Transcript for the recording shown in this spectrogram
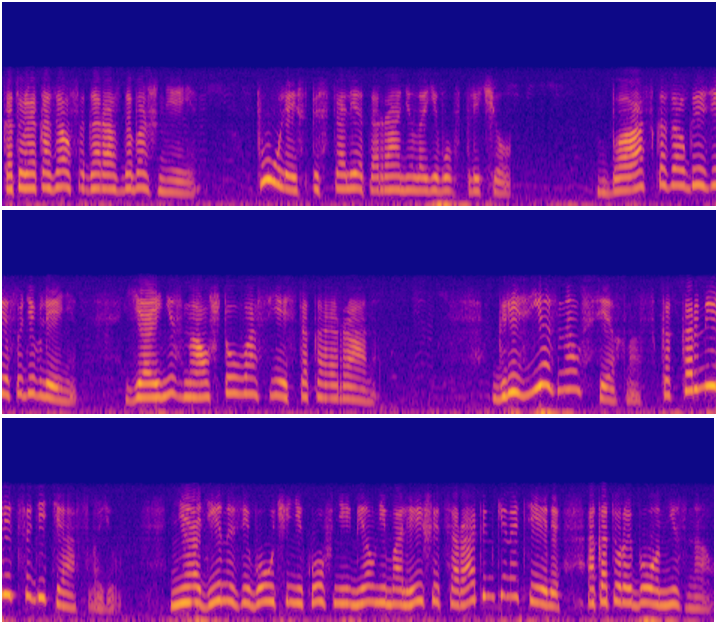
который оказался гораздо важнее. Пуля из пистолета ранила его в плечо. «Ба», — сказал Грязе с удивлением, — «я и не знал, что у вас есть такая рана». Грязье знал всех нас, как кормилица дитя свою. Ни один из его учеников не имел ни малейшей царапинки на теле, о которой бы он не знал.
